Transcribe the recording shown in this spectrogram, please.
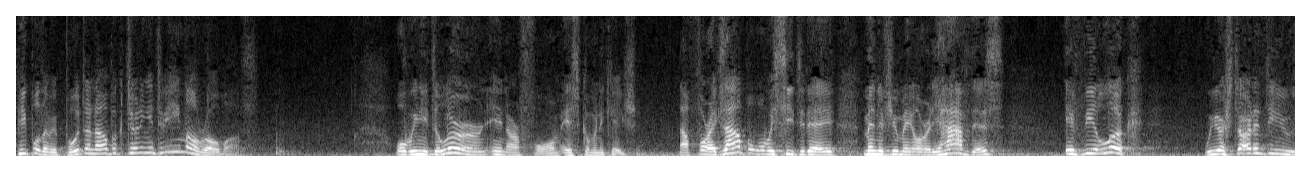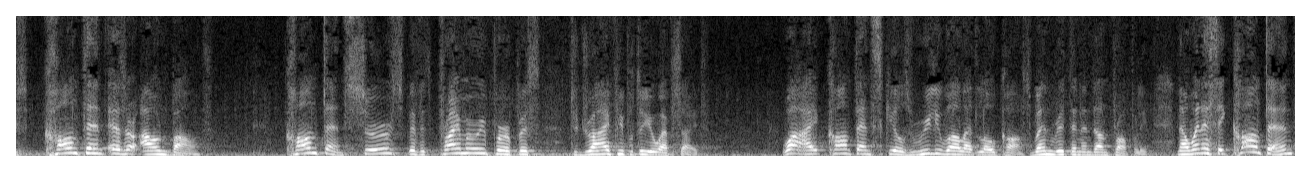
people that we put are now turning into email robots. What we need to learn in our form is communication. Now, for example, what we see today, many of you may already have this. If we look, we are starting to use content as our outbound. Content serves with its primary purpose to drive people to your website. Why? Content scales really well at low cost when written and done properly. Now, when I say content,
